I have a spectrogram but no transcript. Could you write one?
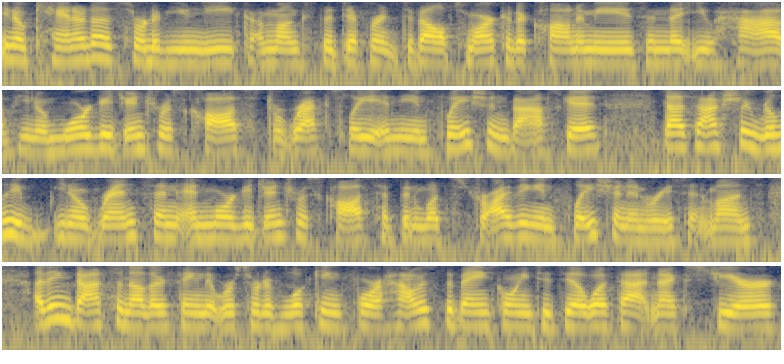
You know, Canada is sort of unique amongst the different developed market economies in that you have, you know, mortgage interest costs directly in the inflation basket. That's actually really, you know, rents and, and mortgage interest costs have been what's driving inflation in recent months. I think that's another thing that we're sort of looking for. How is the bank going to deal with that next year?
